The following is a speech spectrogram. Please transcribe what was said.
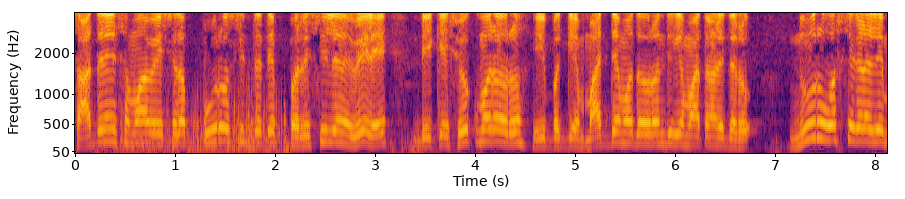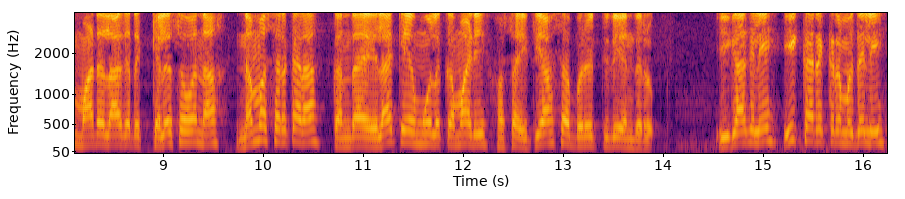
ಸಾಧನೆ ಸಮಾವೇಶದ ಪೂರ್ವ ಸಿದ್ಧತೆ ಪರಿಶೀಲನೆ ವೇಳೆ ಡಿಕೆ ಶಿವಕುಮಾರ್ ಅವರು ಈ ಬಗ್ಗೆ ಮಾಧ್ಯಮದವರೊಂದಿಗೆ ಮಾತನಾಡಿದರು. ನೂರು ವರ್ಷಗಳಲ್ಲಿ ಮಾಡಲಾಗದ ಕೆಲಸವನ್ನ ನಮ್ಮ ಸರ್ಕಾರ ಕಂದಾಯ ಇಲಾಖೆಯ ಮೂಲಕ ಮಾಡಿ ಹೊಸ ಇತಿಹಾಸ ಬರೆಯುತ್ತಿದೆ ಎಂದರು. ಈಗಾಗಲೇ ಈ ಕಾರ್ಯಕ್ರಮದಲ್ಲಿ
